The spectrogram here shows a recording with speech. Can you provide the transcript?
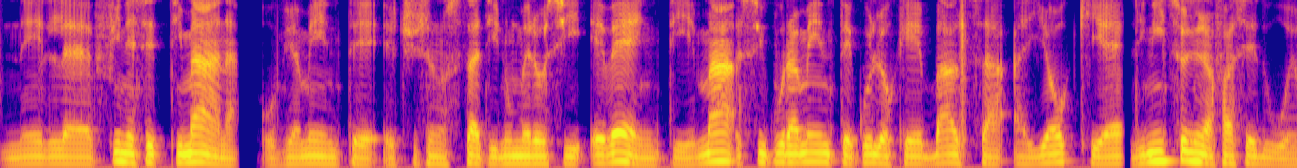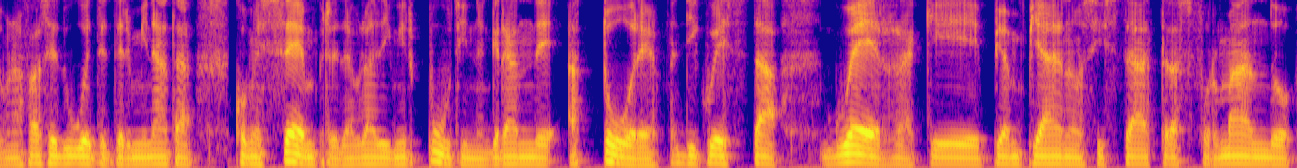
Nel fine settimana Ovviamente eh, ci sono stati numerosi eventi, ma sicuramente quello che balza agli occhi è l'inizio di una fase 2, una fase 2 determinata come sempre da Vladimir Putin, grande attore di questa guerra che pian piano si sta trasformando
